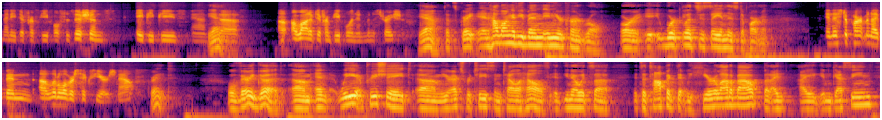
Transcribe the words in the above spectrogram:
many different people, physicians, APPs, and yeah. A, a, lot of different people in administration. Yeah, that's great. And how long have you been in your current role, or work? Let's just say in this department. In this department, I've been a little over six years now. Great. Well, very good. Um, and we appreciate um, your expertise in telehealth. It, you know, it's a it's a topic that we hear a lot about, but I, I am guessing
